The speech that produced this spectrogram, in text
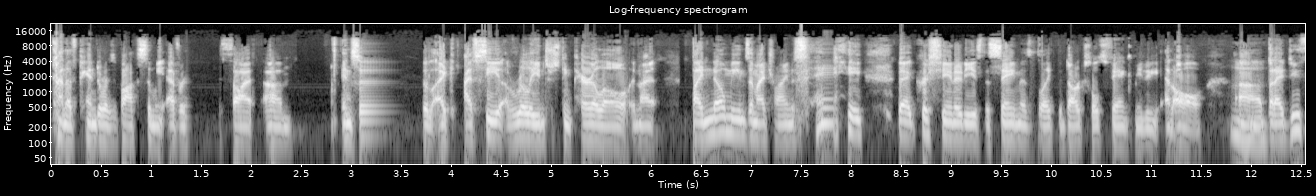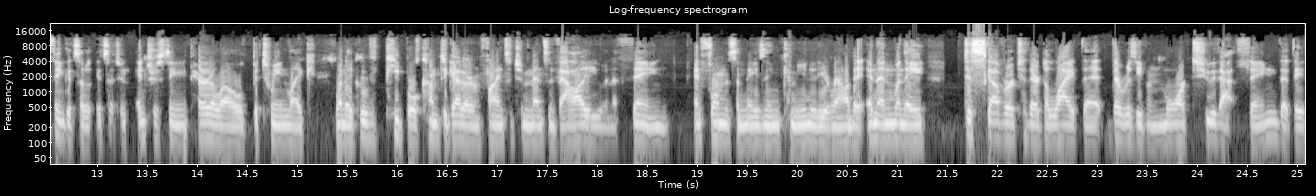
kind of Pandora's box than we ever thought. Um, and so, like, I see a really interesting parallel, and I by no means am I trying to say that Christianity is the same as like the Dark Souls fan community at all. Uh, mm-hmm. Uh, but I do think it's a it's such an interesting parallel between like when a group of people come together and find such immense value in a thing and form this amazing community around it, and then when they discover to their delight that there was even more to that thing that they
